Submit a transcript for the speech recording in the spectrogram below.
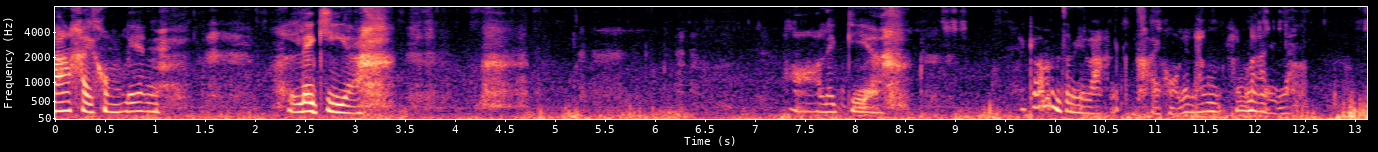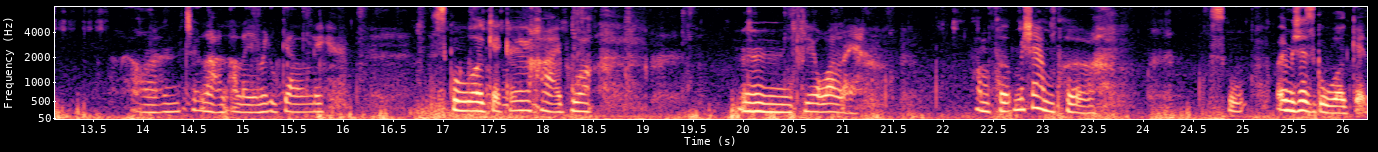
ร้านขายของเล่น เลเกียอ๋อเลเกียแล้วก็มันจะมีร้านขายของเล่นข้างข้างหน้าอยู่นะร้านชื่อร้านอะไรไม่รู้แกเลย สกูเกตก็ขายพวก อืมเรียกว่าอะไรอำเภอไม่ใช่อำเภอสกูเอ้ยไม่ใช่สกูเกต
